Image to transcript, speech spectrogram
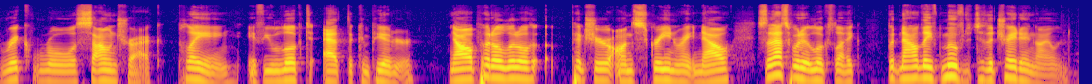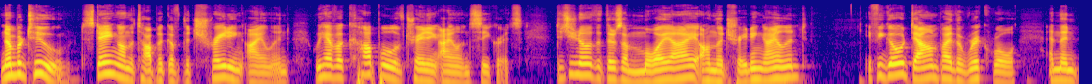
Rickroll soundtrack playing if you looked at the computer. Now I'll put a little picture on screen right now, so that's what it looks like. But now they've moved it to the trading island. Number two, staying on the topic of the trading island, we have a couple of trading island secrets. Did you know that there's a Moai on the trading island? If you go down by the Rickroll and then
